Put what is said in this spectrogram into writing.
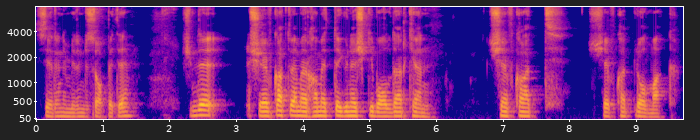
serinin birinci sohbeti. Şimdi şefkat ve merhamette güneş gibi ol derken şefkat, şefkatli olmak,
